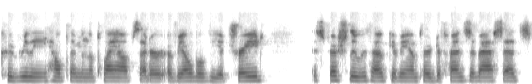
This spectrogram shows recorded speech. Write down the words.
could really help them in the playoffs that are available via trade, especially without giving up their defensive assets.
